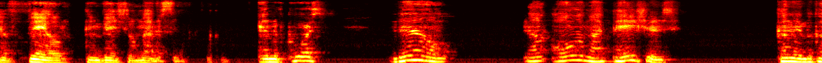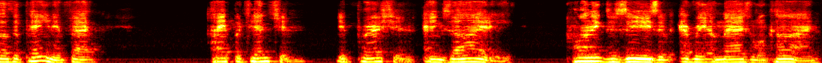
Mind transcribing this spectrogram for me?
have failed conventional medicine. And of course, now not all of my patients come in because of pain. In fact, hypertension, depression, anxiety, chronic disease of every imaginable kind,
